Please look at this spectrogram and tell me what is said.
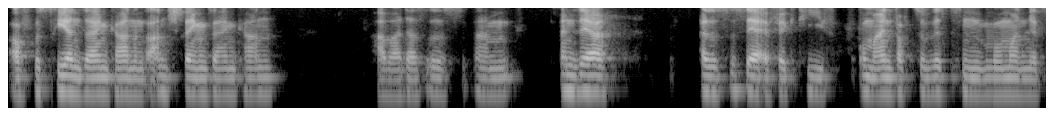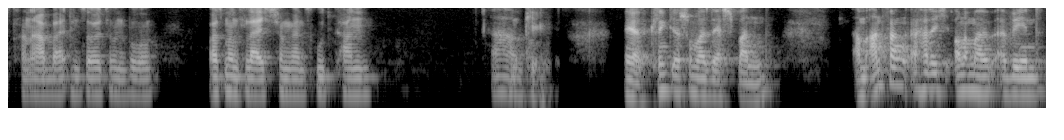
auch frustrierend sein kann und anstrengend sein kann. Aber das ist ähm, ein sehr, also es ist sehr effektiv, um einfach zu wissen, wo man jetzt dran arbeiten sollte und wo, was man vielleicht schon ganz gut kann. Ah, okay. Ja, es klingt ja schon mal sehr spannend. Am Anfang hatte ich auch nochmal erwähnt,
